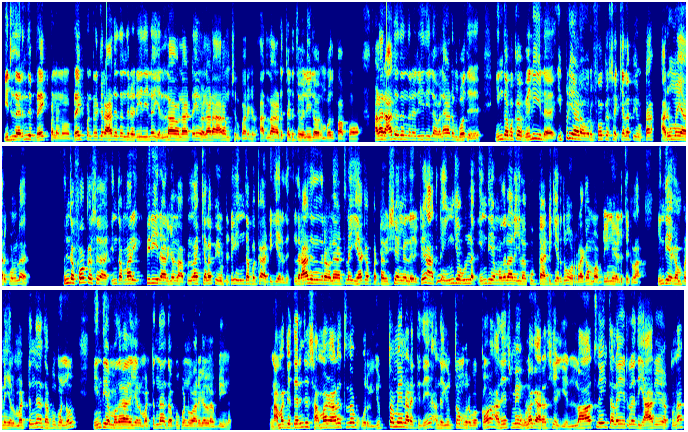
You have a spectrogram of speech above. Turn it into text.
இதுலேருந்து பிரேக் பண்ணணும். பிரேக் பண்ணுறதுக்கு ராஜதந்திர ரீதியில் எல்லா விளையாட்டையும் விளையாட ஆரம்பிச்சிருப்பார்கள். அதெல்லாம் அடுத்தடுத்து வெளியில் வரும்போது பார்ப்போம். ஆனால் ராஜதந்திர ரீதியில் விளையாடும் போது இந்த பக்கம் வெளியில் இப்படியான ஒரு ஃபோக்கஸை கிளப்பி விட்டா அருமையாக இருக்கும்ல? இந்த ஃபோக்கஸை இந்த மாதிரி பிரிகிறார்கள் அப்படிலாம் கிளப்பி விட்டுட்டு இந்த பக்கம் அடிக்கிறது. இந்த ராஜதந்திர விளையாட்டில் ஏகப்பட்ட விஷயங்கள் இருக்குது அதில் இங்கே உள்ள இந்திய முதலாளிகளை கூப்பிட்டு அடிக்கிறதும் ஒரு ரகம் அப்படின்னு எடுத்துக்கலாம். இந்திய கம்பெனிகள் மட்டும்தான் தப்பு பண்ணும். இந்திய முதலாளிகள் மட்டும்தான் தப்பு பண்ணுவார்கள் அப்படின்னு. நமக்கு தெரிஞ்சு சமகாலத்தில் ஒரு யுத்தமே நடக்குது. அந்த யுத்தம் ஒரு பக்கம். அதே சமயம் உலக அரசியல் எல்லாத்துலேயும் தலையிடுறது யார் அப்படின்னா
